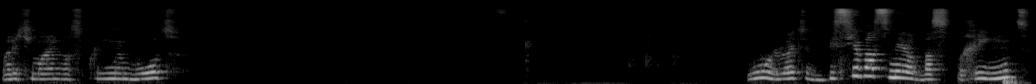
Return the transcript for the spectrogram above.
Weil ich meine, was bringt mir ein Boot? Oh, Leute, wisst ihr, was mir was bringt?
